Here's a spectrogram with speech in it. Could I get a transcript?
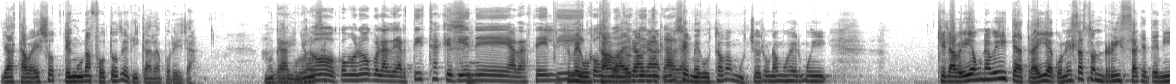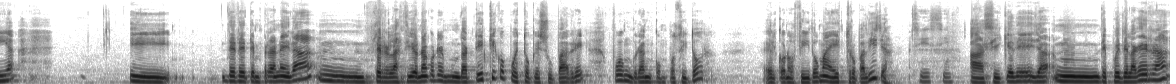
ya estaba eso, tengo una foto dedicada por ella. Muy cariñosa. no, cómo no, con la de artistas que tiene Araceli. me gustaba, era una, no sé, me gustaba mucho, era una mujer muy que la veía una vez y te atraía con esa sonrisa que tenía y desde temprana edad mm, se relaciona con el mundo artístico, puesto que su padre fue un gran compositor el conocido maestro Padilla. Sí, sí. Así que de ella, mm, después de la guerra,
